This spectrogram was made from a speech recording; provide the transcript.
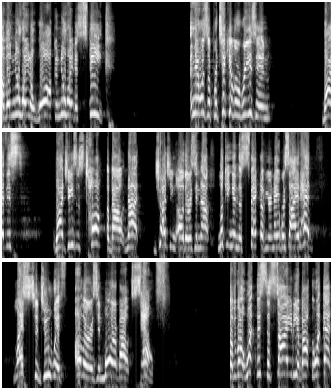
of a new way to walk, a new way to speak. And there was a particular reason why this, why Jesus talked about not judging others and not looking in the speck of your neighbor's eye. It had less to do with others and more about self. Of about what this society, about what that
